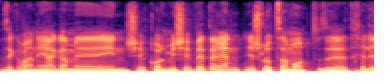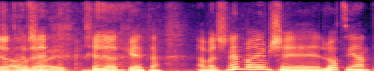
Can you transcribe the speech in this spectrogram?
זה כבר נהיה גם אה, אין, שכל מי שווטרן, יש לו צמות. זה התחיל להיות כזה. התחיל להיות קטע. אבל שני דברים שלא ציינת.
